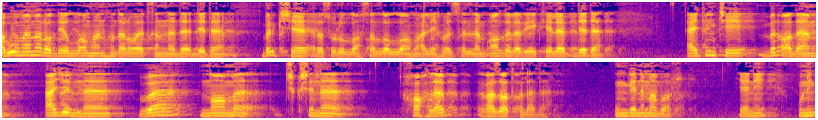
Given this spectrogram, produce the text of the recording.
Abu umama roziyallohu anhudan rivoyat qilinadi dedi. Bir kishi rasululloh sollallohu alayhi vasallam oldilariga kelib dedi. Aytingchi bir odam ajrni va nomi chiqishini xohlab g'azot qiladi. Unga nima bor? Ya'ni uning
